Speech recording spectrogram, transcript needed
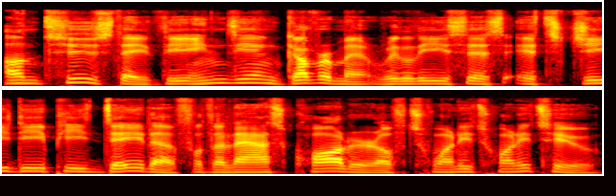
On Tuesday, the Indian government releases its GDP data for the last quarter of 2022.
